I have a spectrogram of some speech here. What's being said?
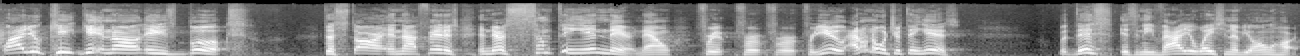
Why you keep getting all these books to start and not finish? And there's something in there. Now, for, for, for, for you, I don't know what your thing is, but this is an evaluation of your own heart.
